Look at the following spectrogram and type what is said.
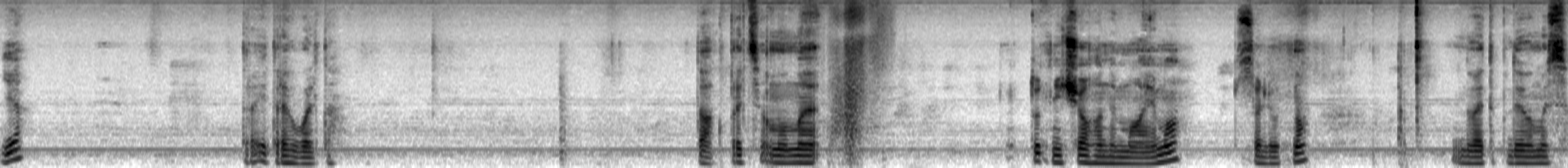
Є? 3,3 вольта. Так, при цьому ми тут нічого не маємо. Абсолютно. Давайте подивимось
